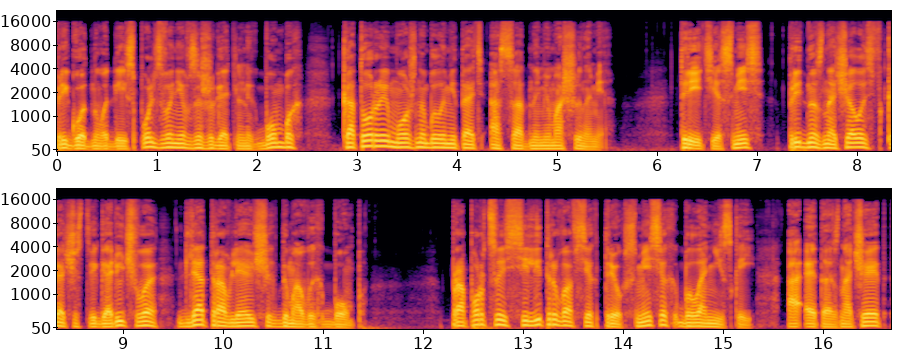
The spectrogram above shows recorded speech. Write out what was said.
пригодного для использования в зажигательных бомбах, которые можно было метать осадными машинами. Третья смесь предназначалась в качестве горючего для отравляющих дымовых бомб. Пропорция селитры во всех трех смесях была низкой, а это означает,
